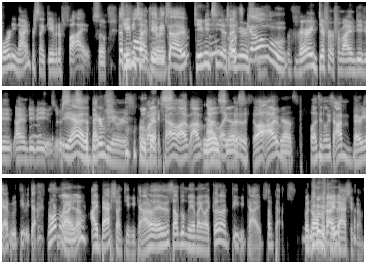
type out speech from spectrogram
49% gave it a five. So The TV people time TV viewers. time. TV t- time Let's viewers go. very different from IMDb IMDb users. Yeah, the better viewers, from what I can tell. I'm, I'm, I like yes. this. So I, I'm Yes. pleasantly, I'm very happy with TV time. Normally, I know I, bash on TV time. I don't. Seldomly am I like good on TV time. Sometimes, but normally Right. bashing them.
